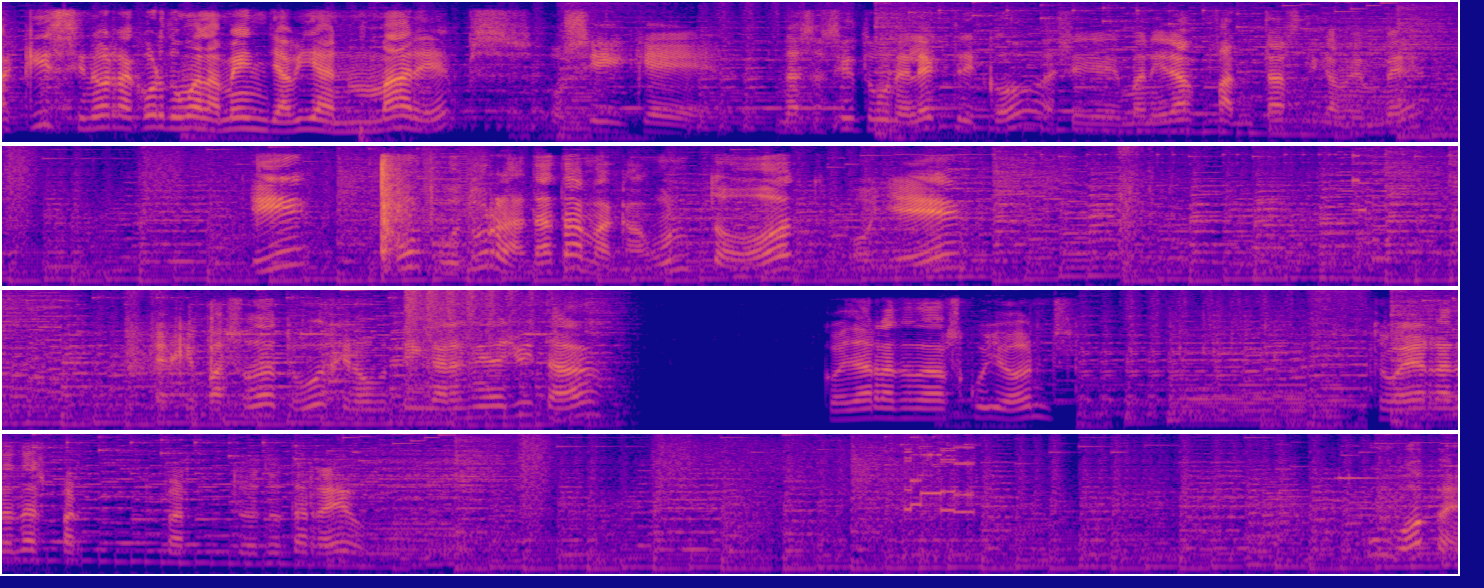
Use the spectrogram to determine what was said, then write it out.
Aquí, si no recordo malament, hi havia Mareps, o sigui que necessito un elèctrico, així que m'anirà fantàsticament bé. I un puto ratata, me cago en tot, oye. És que passo de tu, és que no tinc ganes ni de lluitar. Coll de ratata dels collons. Trobaré ratates per, per tot, tot arreu. Un Whopper.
